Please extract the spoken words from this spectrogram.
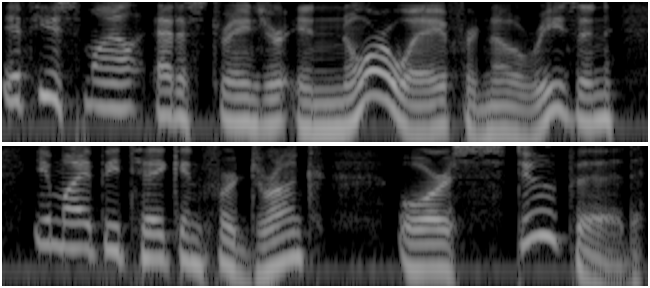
if you smile at a stranger in Norway for no reason, you might be taken for drunk or stupid.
